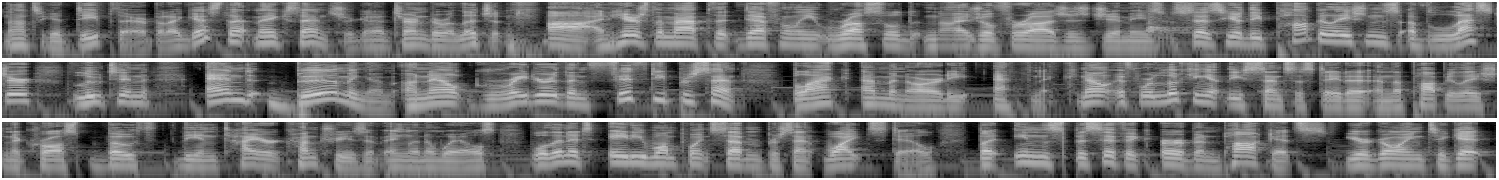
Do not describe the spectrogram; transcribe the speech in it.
not to get deep there, but I guess that makes sense. You're going to turn to religion. Ah, and here's the map that definitely rustled Nigel Farage's jimmies. It says here the populations of Leicester, Luton, and Birmingham are now greater than 50% black and minority ethnic. Now, if we're looking at the census data and the population across both the entire countries of England and Wales, well, then it's 81.7% white still, but in specific urban pockets, you're going to get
